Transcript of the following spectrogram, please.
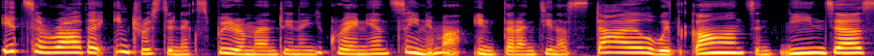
It's a rather interesting experiment in a Ukrainian cinema in Tarantino style with guns and ninjas.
